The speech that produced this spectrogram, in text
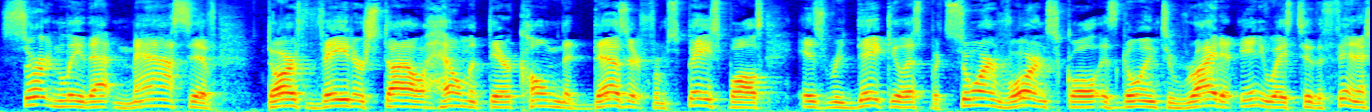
certainly that massive Darth Vader style helmet there, comb the desert from Spaceballs, is ridiculous, but Soren Wærenskjold is going to ride it anyways to the finish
